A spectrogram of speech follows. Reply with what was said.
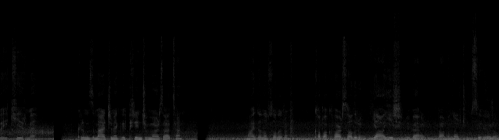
ve 2.20. Kırmızı mercimek ve pirincim var zaten. Maydanoz alırım. Kabak varsa alırım. Ya yeşil biber. Ben bunları çok seviyorum.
